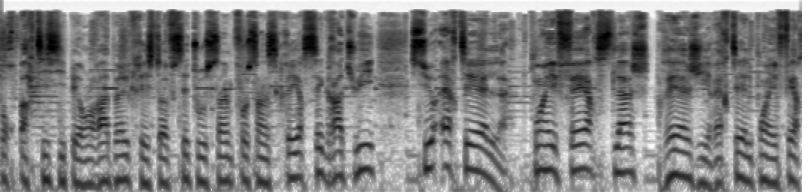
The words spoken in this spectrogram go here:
Pour participer, on le rappelle, Christophe, c'est tout simple, faut s'inscrire, c'est gratuit sur rtl.fr slash réagir. rtl.fr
